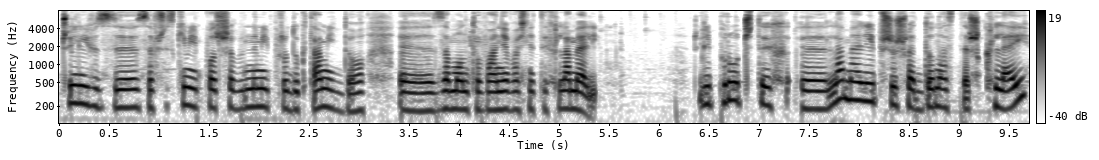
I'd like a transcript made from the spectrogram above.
czyli z, ze wszystkimi potrzebnymi produktami do e, zamontowania właśnie tych lameli. Czyli prócz tych y, lameli przyszedł do nas też klej.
